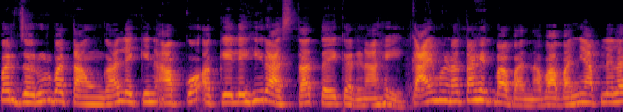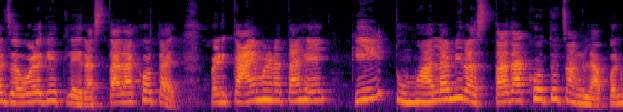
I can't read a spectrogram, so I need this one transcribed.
पर जरूर बताऊंगा लेकिन आपको अकेले ही रास्ता तय करना है काय म्हणत आहेत बाबांना? बाबांनी आपल्याला जवळ घेतले रस्ता दाखवतायत. पण काय म्हणत आहेत? की तुम्हाला मी रस्ता दाखवतो चांगला पण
